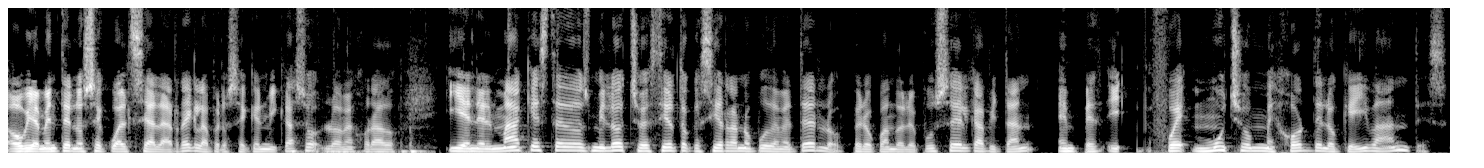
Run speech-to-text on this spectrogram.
Obviamente no sé cuál sea la regla, pero sé que en mi caso lo ha mejorado. Y en el Mac este de 2008 es cierto que Sierra no pude meterlo, pero cuando le puse el Capitán fue mucho mejor de lo que iba antes.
